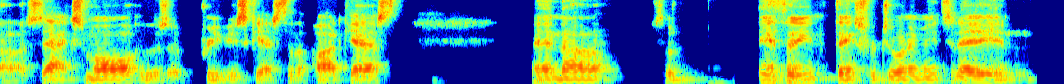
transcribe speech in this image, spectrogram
uh, Zach Small, who was a previous guest of the podcast. And uh, so, Anthony, thanks for joining me today, and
